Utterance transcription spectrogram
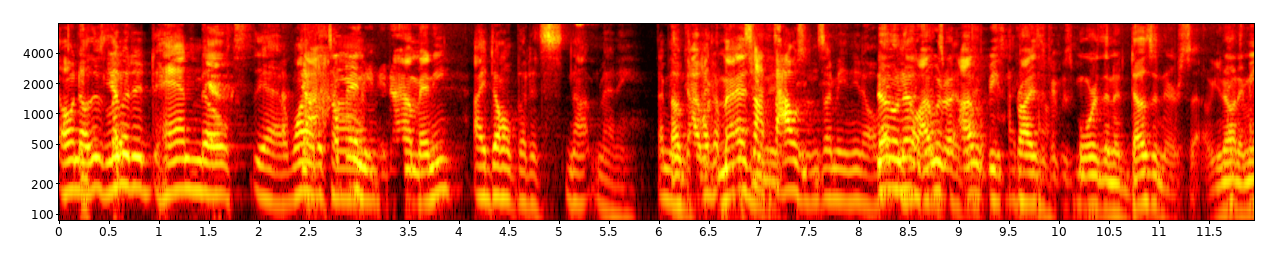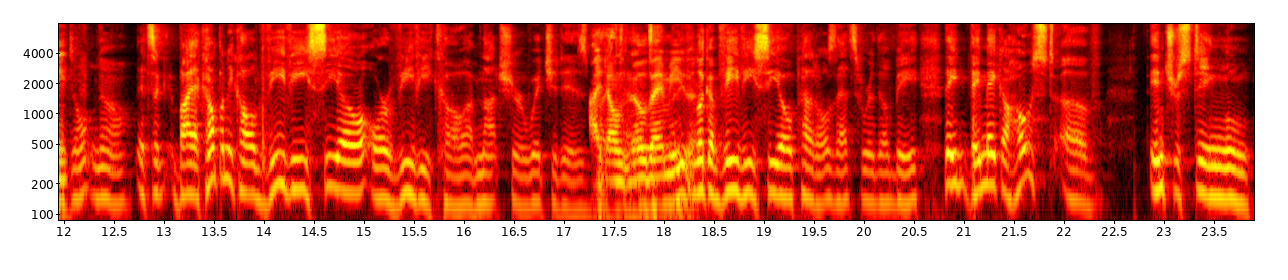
oh no, there's Yeah. limited hand milled. Yeah, one at a How many? Do time. you know how many? I don't, but it's not many. I mean, Okay, I would don't- it's not it- thousands. I mean, you know. No, no. I would. I would be surprised if it was more than a dozen or so. You know what I mean? I mean? don't know. It's a, by a company called VVCO or VVCO. I'm not sure which it is. I but, don't know them you either. Look up VVCO pedals. That's where they'll be. They they make a host of interesting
